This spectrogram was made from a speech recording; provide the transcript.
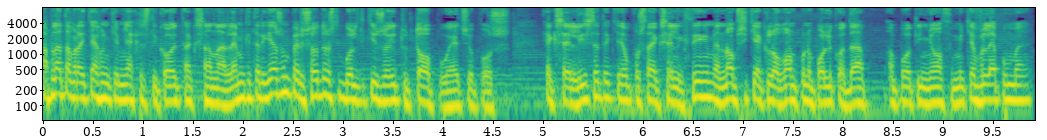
Απλά τα βρακιά έχουν και μια χρηστικότητα, ξαναλέμε, και ταιριάζουν περισσότερο στην πολιτική ζωή του τόπου, έτσι όπως εξελίσσεται και όπως θα εξελιχθεί, εν ώψη και εκλογών που είναι πολύ κοντά από ό,τι νιώθουμε και βλέπουμε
